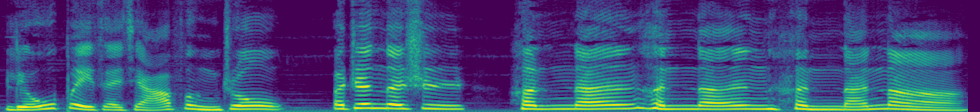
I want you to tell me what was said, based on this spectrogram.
刘备在夹缝中啊，真的是很难很难很难呐。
